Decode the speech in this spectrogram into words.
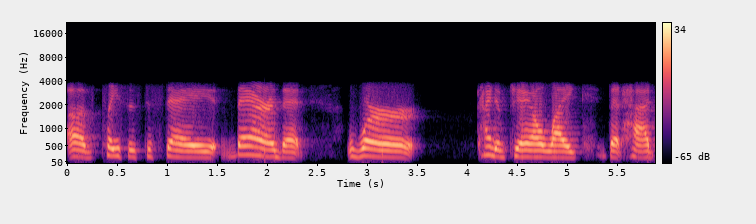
of places to stay there that were kind of jail like that had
